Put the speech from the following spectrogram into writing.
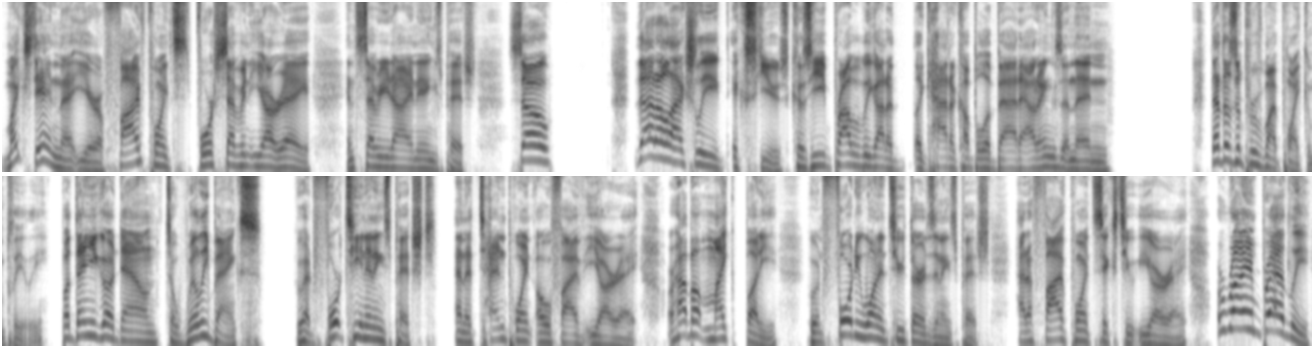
Mike Stanton that year, a 5.47 ERA and 79 innings pitched. So that I'll actually excuse because he probably got a like had a couple of bad outings and then that doesn't prove my point completely. But then you go down to Willie Banks, who had 14 innings pitched and a 10.05 ERA. Or how about Mike Buddie, who in 41 and two thirds innings pitched had a 5.62 ERA. Or Ryan Bradley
